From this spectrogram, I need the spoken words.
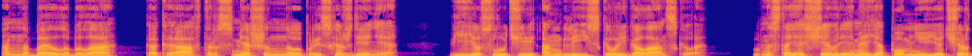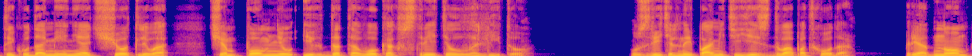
Аннабелла была, как и автор, смешанного происхождения, в ее случае английского и голландского. В настоящее время я помню ее черты куда менее отчетливо, чем помнил их до того, как встретил Лолиту. У зрительной памяти есть два подхода. При одном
